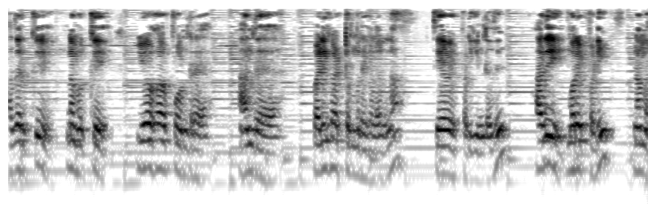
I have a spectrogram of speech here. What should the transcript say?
அதற்கு நமக்கு யோகா போன்ற அந்த வழிகாட்டு முறைகள் எல்லாம் தேவைப்படுகின்றது. அதை முறைப்படி நம்ம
